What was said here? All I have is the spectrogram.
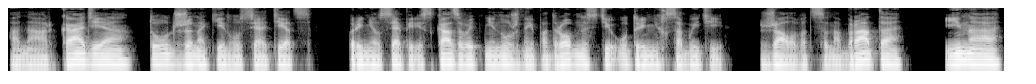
А на Аркадия тут же накинулся отец, принялся пересказывать ненужные подробности утренних событий, жаловаться на брата и на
